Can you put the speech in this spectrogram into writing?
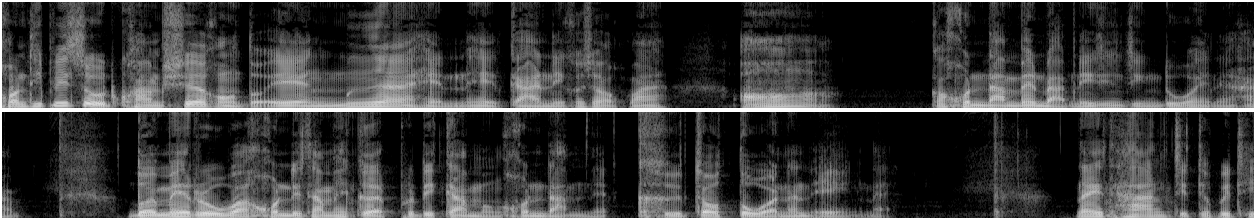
คนที่พิสูจน์ความเชื่อของตัวเองเมื่อเห็นเหตุการณ์นี้ก็จะบอกว่าอ๋อก็คนดำเป็นแบบนี้จริง ๆ ด้วยนะครับ โดยไม่รู้ว่าคนที่ทำให้เกิดพฤติกรรมของคนดำเนี่ยคือเจ้าตัวนั่นเองแหละในทางจิตวิท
